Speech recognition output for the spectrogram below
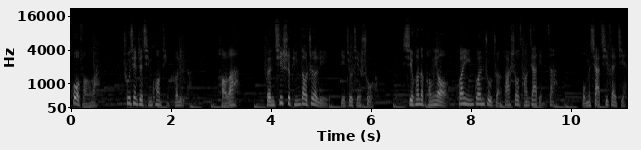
破防了，出现这情况挺合理的。好了，本期视频到这里也就结束了。喜欢的朋友，欢迎关注、转发、收藏、加点赞，我们下期再见。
